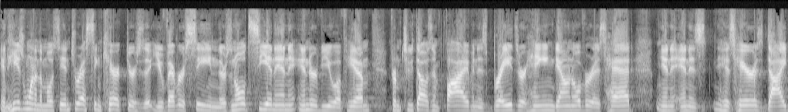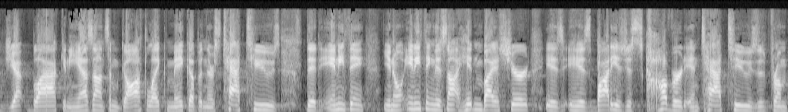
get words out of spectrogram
and he's one of the most interesting characters that you've ever seen. There's an old CNN interview of him from 2005, and his braids are hanging down over his head, and, and his, his hair is dyed jet black, and he has on some goth like makeup, and there's tattoos that anything, you know, anything that's not hidden by a shirt is his body is just covered in tattoos from,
